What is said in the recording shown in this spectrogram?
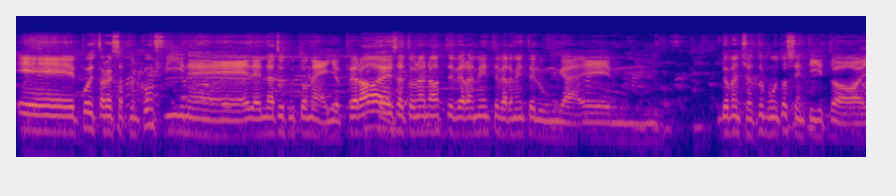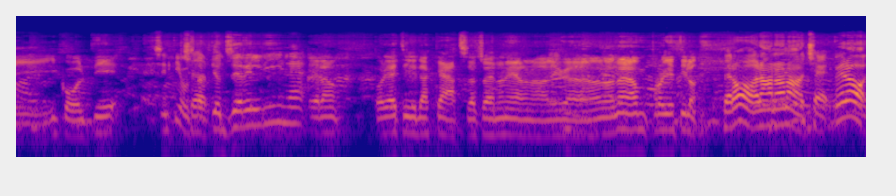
E poi ho attraversato il confine ed è andato tutto meglio. Però okay. è stata una notte veramente, veramente lunga. E, dove a un certo punto ho sentito i, i colpi, sentivo certo. questa pioggerellina, erano proiettili da cazzo, cioè non era, una, non era un proiettilo. Però no, no, no, cioè... Però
